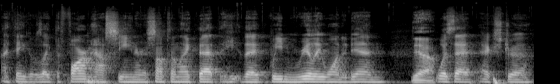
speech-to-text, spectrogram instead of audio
I think it was like the farmhouse scene or something like that that, he, that Whedon really wanted in, Yeah. was that extra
